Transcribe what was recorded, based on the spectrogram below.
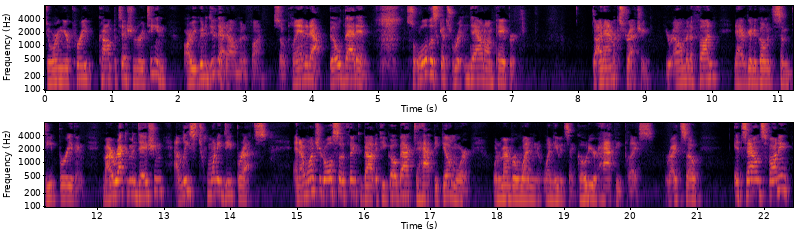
during your pre competition routine are you going to do that element of fun? So plan it out, build that in. So all this gets written down on paper. Dynamic stretching, your element of fun. Now you're going to go into some deep breathing. My recommendation at least 20 deep breaths. And I want you to also think about if you go back to Happy Gilmore, remember when, when he would say, go to your happy place, right? So it sounds funny,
